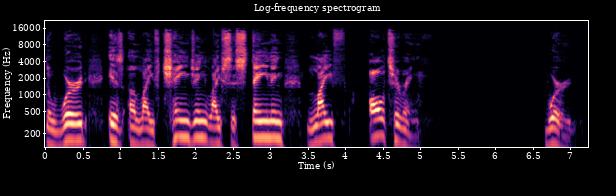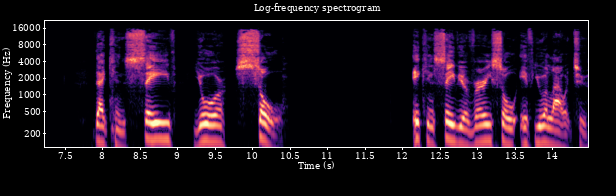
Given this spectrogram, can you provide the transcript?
the word is a life changing, life sustaining, life altering word that can save your soul. It can save your very soul if you allow it to.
